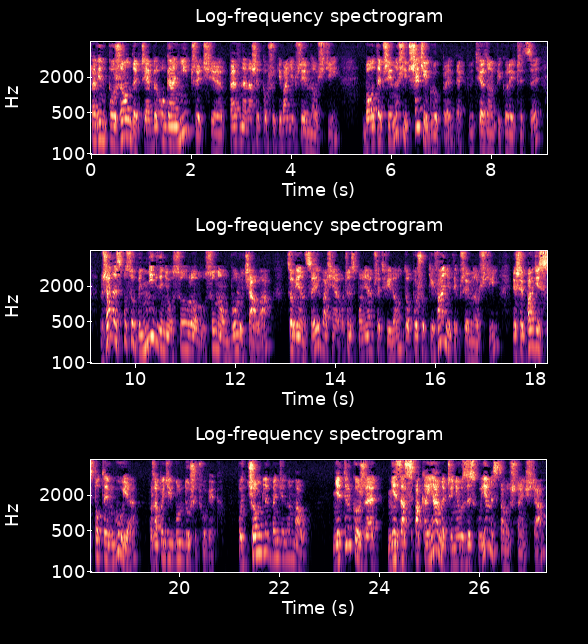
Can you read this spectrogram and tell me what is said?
pewien porządek, czy jakby ograniczyć pewne nasze poszukiwanie przyjemności, bo te przyjemności trzeciej grupy, jak twierdzą Epikurejczycy, w żaden sposób nigdy nie usuną, usuną bólu ciała. Co więcej, właśnie o czym wspomniałem przed chwilą, to poszukiwanie tych przyjemności jeszcze bardziej spotęguje, można powiedzieć, ból duszy człowieka, bo ciągle będzie nam mało. Nie tylko, że nie zaspokajamy czy nie uzyskujemy stanu szczęścia,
